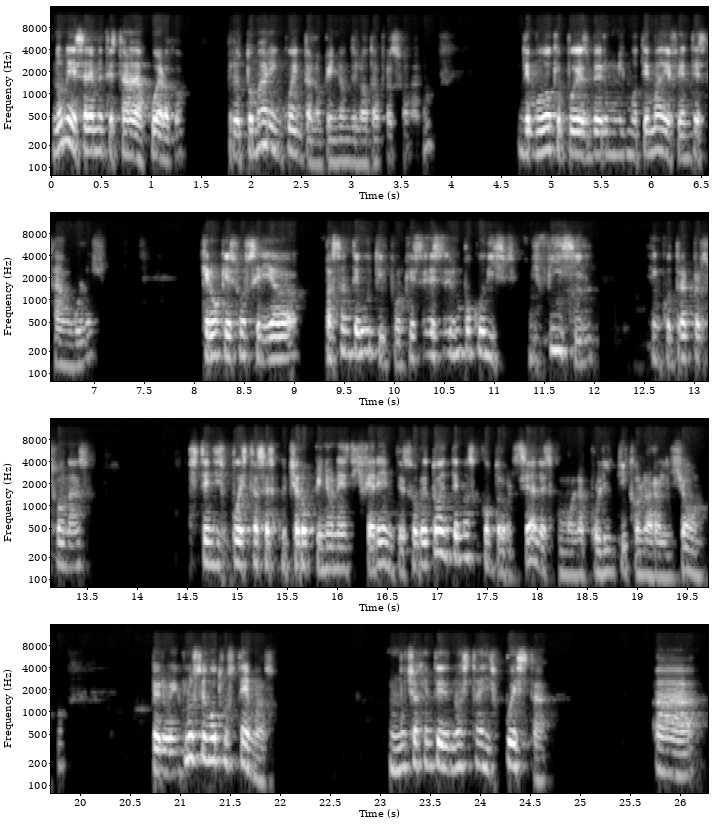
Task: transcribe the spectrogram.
no necesariamente estar de acuerdo, pero tomar en cuenta la opinión de la otra persona, ¿no? De modo que puedes ver un mismo tema de diferentes ángulos. Creo que eso sería bastante útil porque es, un poco difícil encontrar personas que estén dispuestas a escuchar opiniones diferentes, sobre todo en temas controversiales como la política o la religión, pero incluso en otros temas, mucha gente no está dispuesta a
